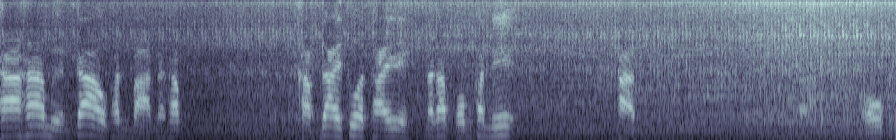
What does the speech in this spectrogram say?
คา 59,000 บาทนะครับ ขับได้ทั่วไทยนะครับ ผมคันนี้อาอ่าโอเค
